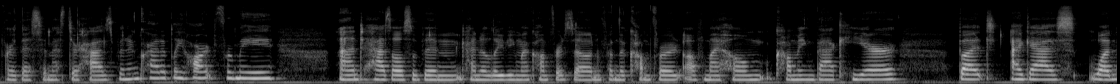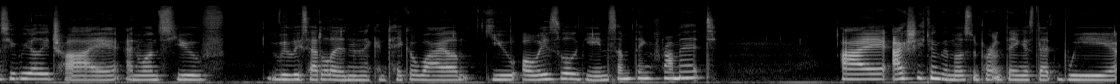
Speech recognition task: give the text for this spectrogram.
for this semester has been incredibly hard for me and has also been kind of leaving my comfort zone from the comfort of my home coming back here. But I guess once you really try and once you've really settled in and it can take a while, you always will gain something from it. I actually think the most important thing is that we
